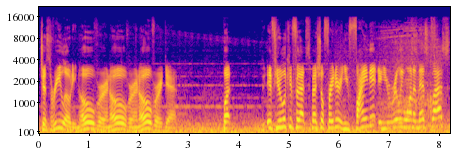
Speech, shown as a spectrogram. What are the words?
just reloading over and over and over again. But if you're looking for that special freighter and you find it and you really want an S class,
